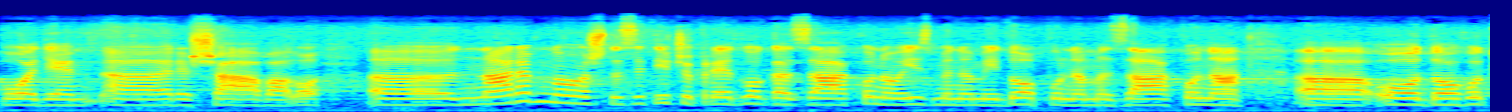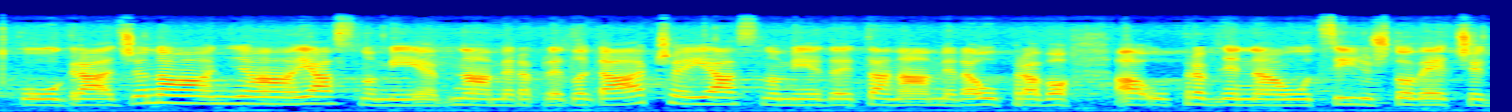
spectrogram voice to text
bolje rešavalo. Naravno, što se tiče predloga zakona o izmenama i dopunama zakona o dohodku građana, jasno mi je namera predlagača i jasno mi je da je ta namera upravo upravljena u cilju što većeg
